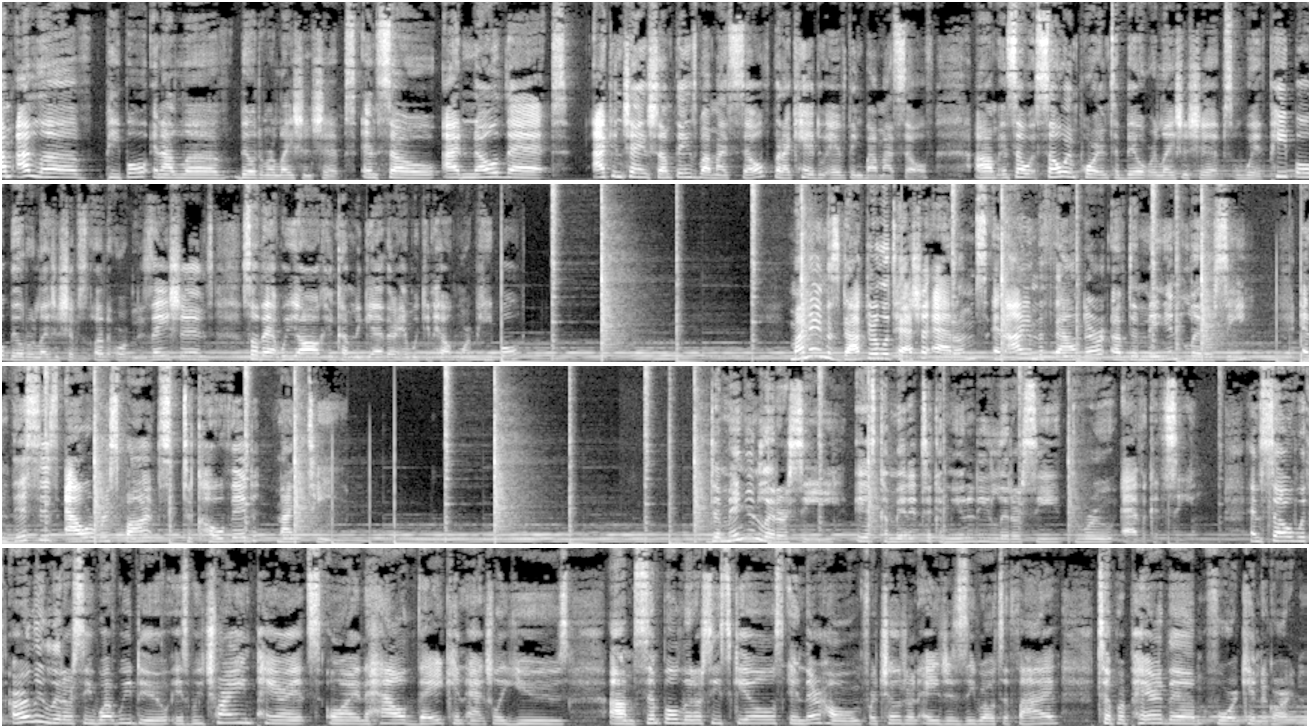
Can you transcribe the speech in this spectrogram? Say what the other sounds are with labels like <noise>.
Um, I love people and I love building relationships. And so I know that I can change some things by myself, but I can't do everything by myself. Um, and so it's so important to build relationships with people, build relationships with other organizations, so that we all can come together and we can help more people. My name is Dr. Latasha Adams, and I am the founder of Dominion Literacy, and this is our response to COVID 19. Dominion Literacy is committed to community literacy through advocacy. And so, with early literacy, what we do is we train parents on how they can actually use um, simple literacy skills in their home for children ages zero to five to prepare them for kindergarten.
